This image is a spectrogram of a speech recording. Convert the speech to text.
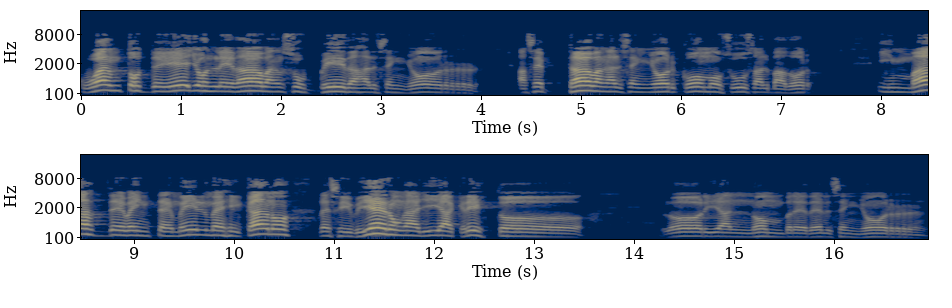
cuántos de ellos le daban sus vidas al Señor, aceptaban al Señor como su Salvador. Y más de veinte mil mexicanos recibieron allí a Cristo. Gloria al nombre del Señor.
